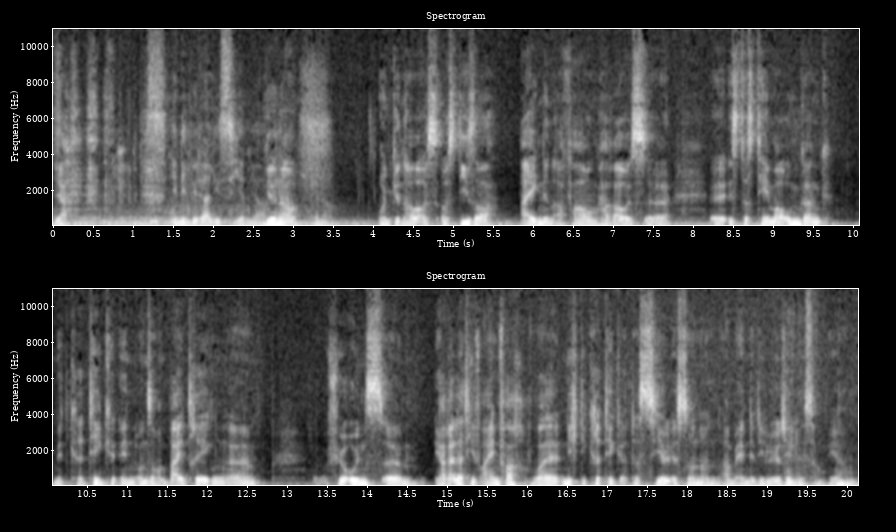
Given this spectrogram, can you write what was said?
Ja. Das Individualisieren, ja. Genau. genau. Und genau aus, aus dieser eigenen Erfahrung heraus äh, äh, ist das Thema Umgang mit Kritik in unseren Beiträgen äh, für uns äh, ja relativ einfach, weil nicht die Kritik das Ziel ist, sondern am Ende die Lösung. Die Lösung. Ja. Mhm.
